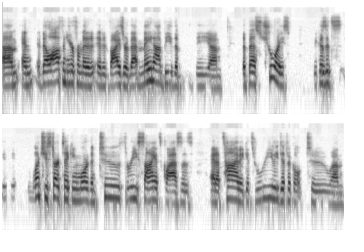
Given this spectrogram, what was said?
Um, and they'll often hear from an, an, advisor that may not be the the um, the best choice because it's it, once you start taking more than two, three science classes at a time, it gets really difficult to um,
